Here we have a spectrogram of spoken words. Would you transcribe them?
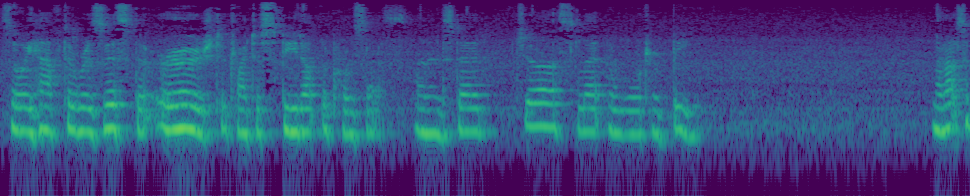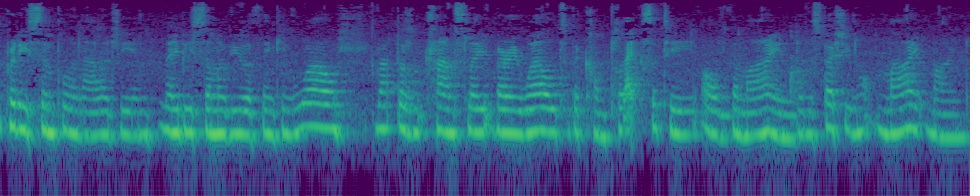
So we have to resist the urge to try to speed up the process and instead just let the water be. Now that's a pretty simple analogy and maybe some of you are thinking, well, that doesn't translate very well to the complexity of the mind and especially not my mind.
